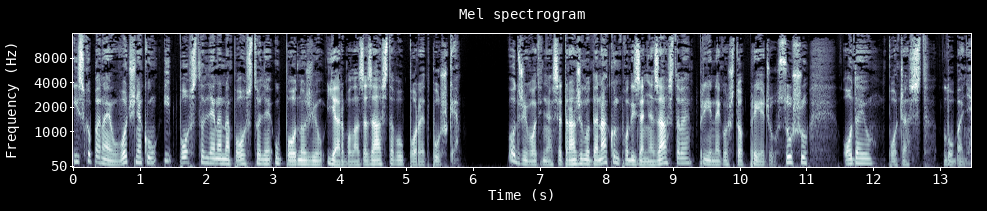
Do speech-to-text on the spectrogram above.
iskopana je u voćnjaku i postavljena na postolje u podnožju jarbola za zastavu pored puške. Od životinja se tražilo da nakon podizanja zastave, prije nego što prijeđu u sušu, odaju počast lubanje.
